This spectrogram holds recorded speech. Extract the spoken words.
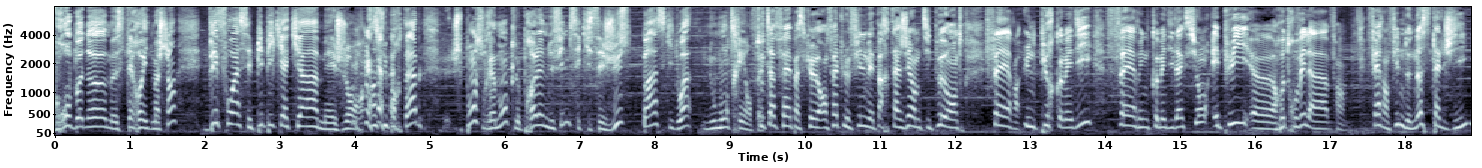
gros bonhomme, stéroïde machin, des fois c'est pipi caca, mais genre insupportable. Je pense vraiment que le problème du film, c'est qu'il sait juste pas ce qu'il doit nous montrer en fait. Tout à fait, parce que en fait le film est partagé un petit peu entre faire une pure comédie, faire une comédie d'action, et puis euh, retrouver la, enfin faire un film de nostalgie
